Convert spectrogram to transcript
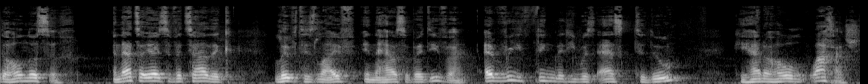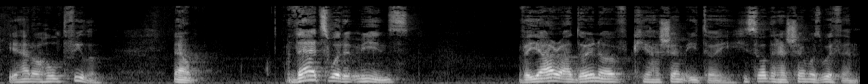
the whole nusach. And that's how Yosef Etzadik lived his life in the house of Beit Potiphar. Everything that he was asked to do, he had a whole lachash, he had a whole tefillah. Now, that's what it means. Vayar Adonov ki Hashem itoi. He saw that Hashem was with him.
